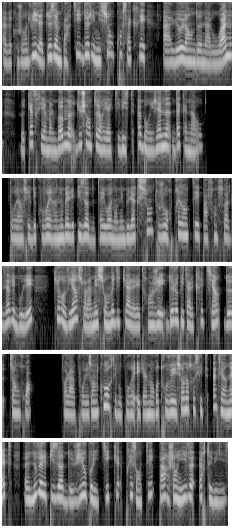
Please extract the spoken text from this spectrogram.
avec aujourd'hui la deuxième partie de l'émission consacrée à Yolande Naruan, le quatrième album du chanteur et activiste aborigène Dakanao. Vous pourrez ensuite découvrir un nouvel épisode de Taïwan en ébullition, toujours présenté par François-Xavier Boulet, qui revient sur la mission médicale à l'étranger de l'hôpital chrétien de Zhanghua. Voilà pour les ondes courtes et vous pourrez également retrouver sur notre site internet un nouvel épisode de Géopolitique présenté par Jean-Yves Heurtebise.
